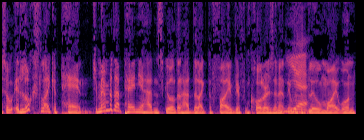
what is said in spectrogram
So it looks like a pen. Do you remember that pen you had in school that had the like the five different colors in it? It was the blue and white one.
